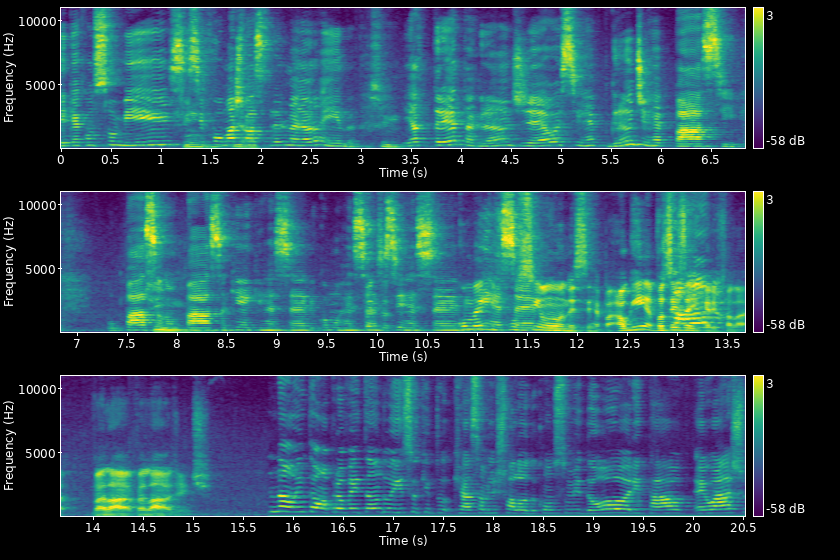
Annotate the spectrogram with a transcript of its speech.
ele quer consumir, se, Sim. se for mais É. fácil para ele, melhor ainda. Sim. E a treta grande é esse re- grande repasse. O passa, Sim. não passa, quem é que recebe, como recebe, Pois é. se recebe, Como é que recebe. funciona esse reparo? Alguém, vocês aí querem falar? Vai lá, vai lá, gente. Não, então, aproveitando isso que, tu, que a Samilis falou do consumidor e tal, eu acho,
